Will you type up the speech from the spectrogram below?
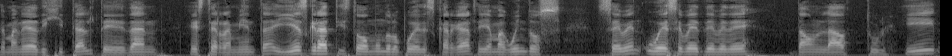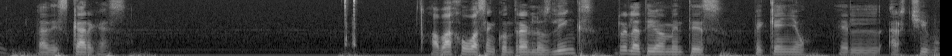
de manera digital. Te dan esta herramienta y es gratis, todo el mundo lo puede descargar. Se llama Windows 7 USB DVD Download Tool y la descargas. Abajo vas a encontrar los links, relativamente es pequeño el archivo.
